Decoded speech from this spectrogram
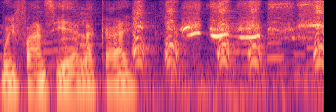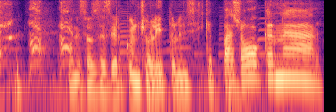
muy fancy él acá. Y, y en eso se acerca un cholito y le dice, ¿qué pasó, carnal?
